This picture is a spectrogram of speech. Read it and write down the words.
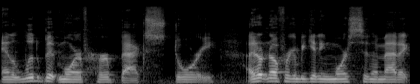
and a little bit more of her backstory. I don't know if we're going to be getting more cinematic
